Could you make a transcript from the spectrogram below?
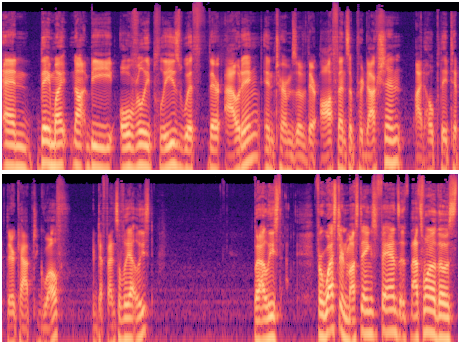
and they might not be overly pleased with their outing in terms of their offensive production. I'd hope they tip their cap to Guelph, defensively at least. But at least for Western Mustangs fans, that's one of those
